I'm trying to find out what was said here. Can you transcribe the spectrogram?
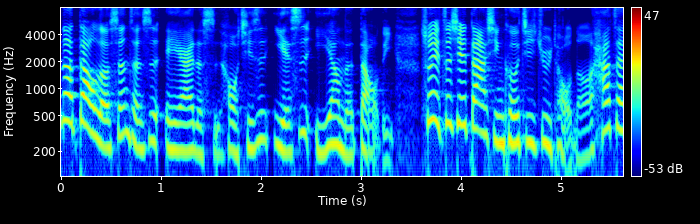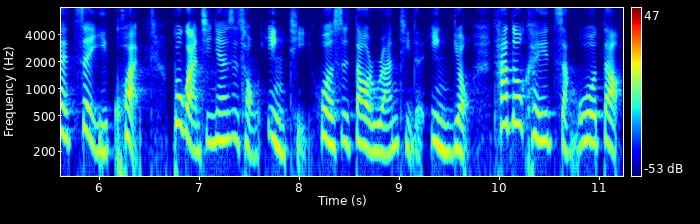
那到了生成式 AI 的时候，其实也是一样的道理。所以这些大型科技巨头呢，它在这一块，不管今天是从硬体或者是到软体的应用，它都可以掌握到。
